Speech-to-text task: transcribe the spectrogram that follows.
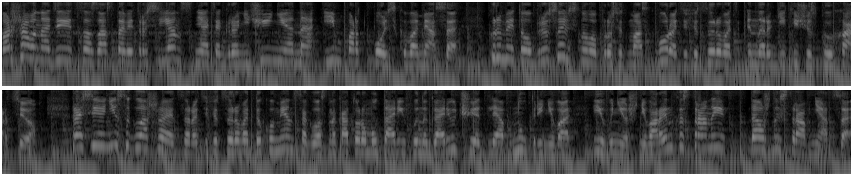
Варшава надеется заставить россиян снять ограничения на импорт польского мяса. Кроме этого, Брюссель снова просит Москву ратифицировать энергетическую хартию. Россия не соглашается ратифицировать документ, согласно которому тарифы на горючее для внутреннего и внешнего рынка страны должны сравняться.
